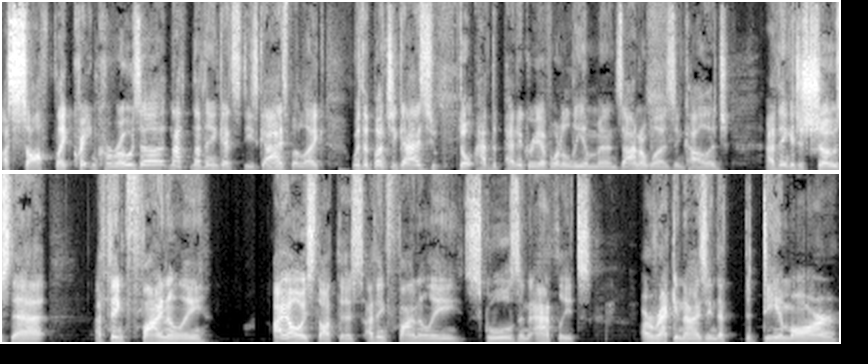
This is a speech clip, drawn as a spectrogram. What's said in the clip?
a soft like Crayton Carrozza. Not nothing against these guys, mm-hmm. but like with a bunch of guys who don't have the pedigree of what a Liam Manzano was in college. I think it just shows that. I think finally, I always thought this. I think finally schools and athletes are recognizing that the DMR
